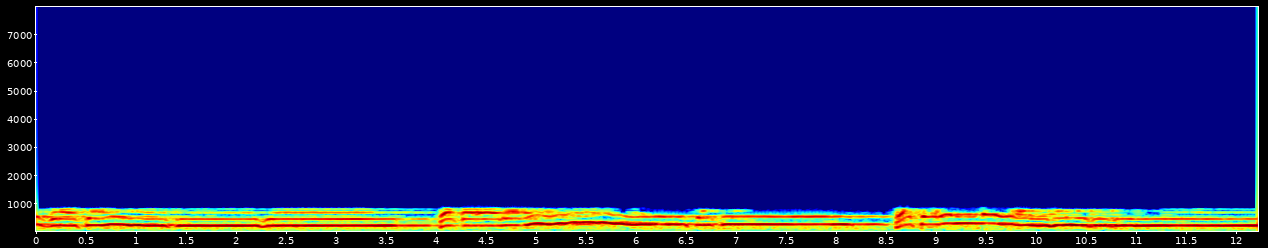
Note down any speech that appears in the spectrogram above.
عذرك في النجوم فقال إني سكين فتولوا عنه مجدين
